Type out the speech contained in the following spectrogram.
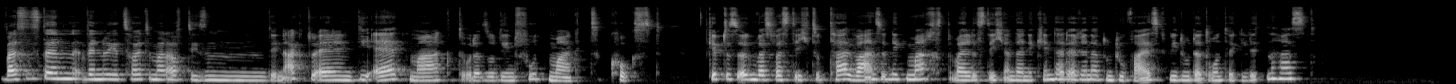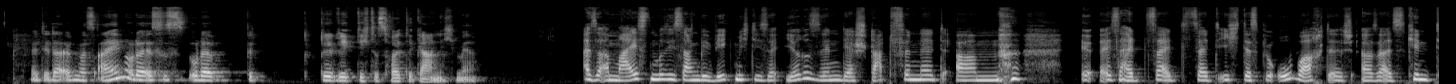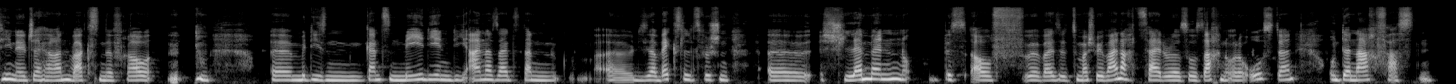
Was ist denn, wenn du jetzt heute mal auf diesen, den aktuellen Diätmarkt oder so den Foodmarkt guckst? Gibt es irgendwas, was dich total wahnsinnig macht, weil es dich an deine Kindheit erinnert und du weißt, wie du darunter gelitten hast? Fällt dir da irgendwas ein oder ist es, oder be bewegt dich das heute gar nicht mehr? Also am meisten muss ich sagen, bewegt mich dieser Irrsinn, der stattfindet. Ähm, seit, seit, seit ich das beobachte, also als Kind, Teenager, heranwachsende Frau, äh, mit diesen ganzen Medien, die einerseits dann äh, dieser Wechsel zwischen äh, Schlemmen bis auf, äh, weil sie zum Beispiel Weihnachtszeit oder so Sachen oder Ostern und danach Fasten.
